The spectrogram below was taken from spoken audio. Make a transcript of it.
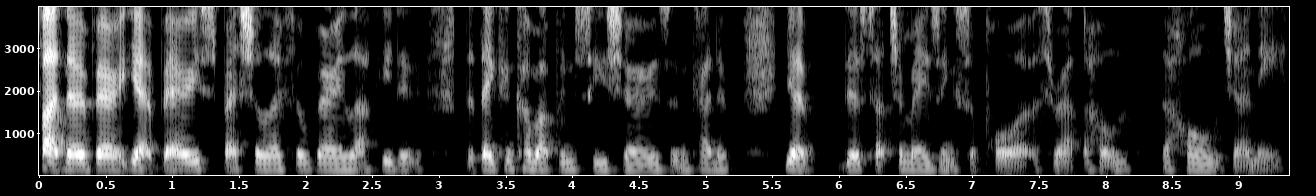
but no, very yeah, very special. I feel very lucky to that they can come up and see shows and kind of yeah, there's such amazing support throughout the whole the whole journey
